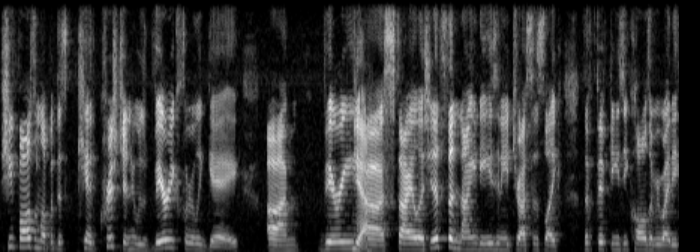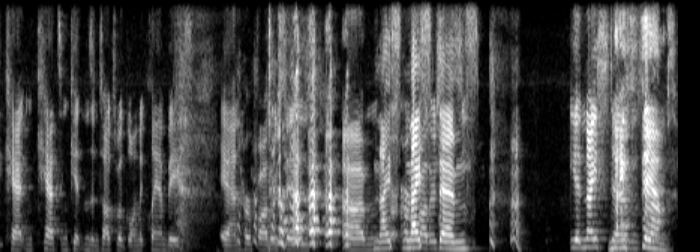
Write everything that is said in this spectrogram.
she falls in love with this kid, Christian, who is very clearly gay. Um, very Yeah. uh, stylish. It's the 90s and he dresses like the 50s. He calls everybody cat and cats and kittens and talks about going to clam bakes. And her father says, um, Nice, her- her nice father says- stems. yeah, nice stems. nice stems.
